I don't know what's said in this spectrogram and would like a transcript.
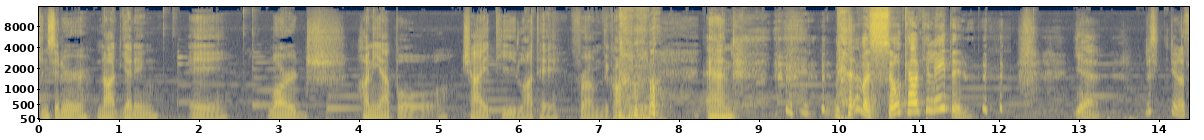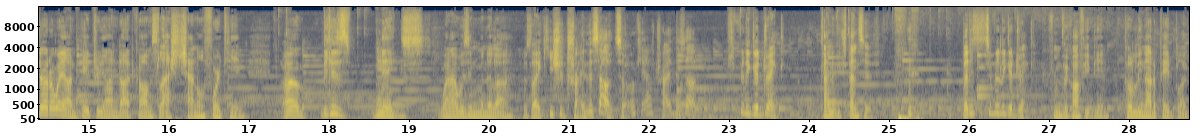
consider not getting a large honey apple chai tea latte from the coffee bean. and that was so calculated. yeah, just, you know, throw it away on patreon.com slash channel 14. Um, because Migs, when I was in Manila, was like, you should try this out. So, okay, I'll try this out. It's a really good drink. Kind of expensive. but it's, a really good drink from the coffee bean. Totally not a paid plug.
